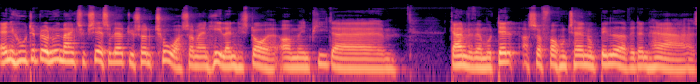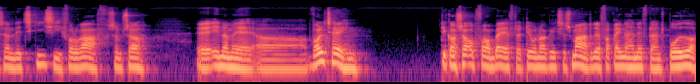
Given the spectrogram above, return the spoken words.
Anywho, det blev en udmærket succes, så lavede de jo sådan en toer, som er en helt anden historie om en pige, der øh, gerne vil være model, og så får hun taget nogle billeder ved den her sådan lidt skisi fotograf, som så øh, ender med at voldtage hende. Det går så op for ham bagefter, at det var nok ikke så smart, og derfor ringer han efter hans brødre,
